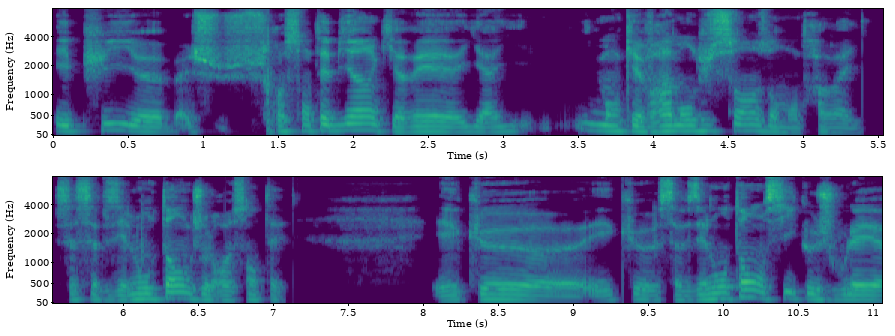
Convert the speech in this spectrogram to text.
Et puis, bah, je, ressentais bien qu'il y avait, il, manquait vraiment du sens dans mon travail. Ça, ça faisait longtemps que je le ressentais. Et que, et que ça faisait longtemps aussi que je voulais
